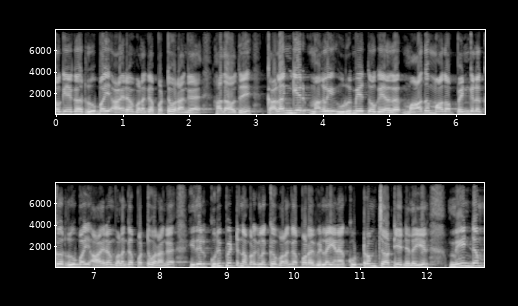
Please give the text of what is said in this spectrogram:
தொகையாக ரூபாய் ஆயிரம் வழங்கப்பட்டு வராங்க. அதாவது கலைஞர் மகளிர் உரிமை தொகையாக மாதம் மாதம் பெண்களுக்கு ரூபாய் ஆயிரம் வழங்கப்பட்டு வராங்க. இதில் குறிப்பிட்ட நபர்களுக்கு வழங்கப்படவில்லை என குற்றம் சாட்டிய நிலையில் மீண்டும்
